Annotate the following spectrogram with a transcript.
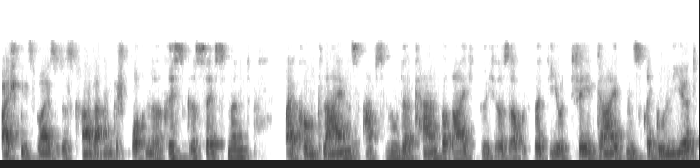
beispielsweise das gerade angesprochene Risk Assessment, bei Compliance absoluter Kernbereich, durchaus auch über DOJ Guidance reguliert.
